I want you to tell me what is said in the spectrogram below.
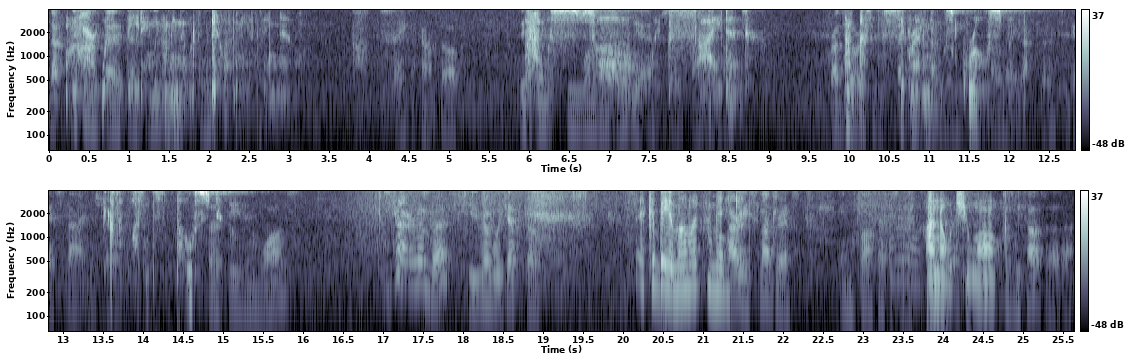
Now, My this is heart was uh, beating. I mean, they would have killed me if they knew. God's sake, I can't talk. This But I links was to one of the so earlier episodes. excited. Brad Not Dourif because the the cigarette, I second mean, it was Academy gross, nominated actor to guest star in the show. Because I wasn't supposed to. First season was. You can't remember? Do you remember which episode? It could be a moment from any. Harry Snodgrass in the fourth episode. I know what you want, Because we talked about that.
